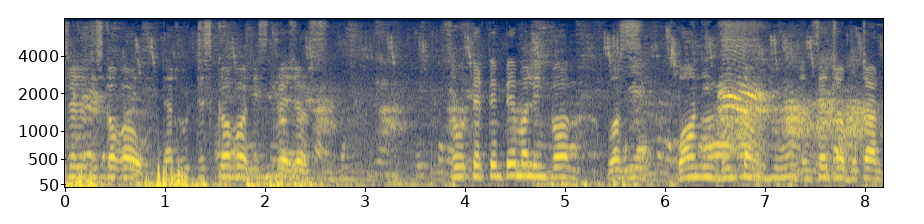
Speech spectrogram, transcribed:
treasure discoverers that would discover his treasures so Tertempe Malimpa was born in Buntang in central Bhutan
